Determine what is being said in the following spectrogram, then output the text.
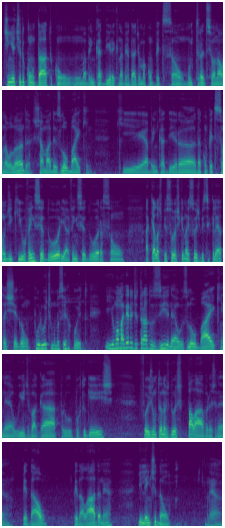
tinha tido contato com uma brincadeira que na verdade é uma competição muito tradicional na Holanda, chamada slow biking, que é a brincadeira da competição de que o vencedor e a vencedora são aquelas pessoas que nas suas bicicletas chegam por último no circuito. E uma maneira de traduzir né, o slow bike, né, o ir devagar para o português, foi juntando as duas palavras, né, pedal, pedalada, né, e lentidão. Né.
